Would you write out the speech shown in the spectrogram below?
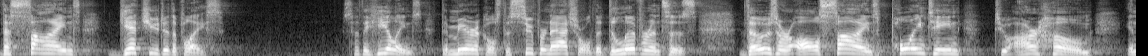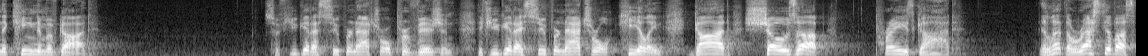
The signs get you to the place. So, the healings, the miracles, the supernatural, the deliverances, those are all signs pointing to our home in the kingdom of God. So, if you get a supernatural provision, if you get a supernatural healing, God shows up, praise God and let the rest of us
